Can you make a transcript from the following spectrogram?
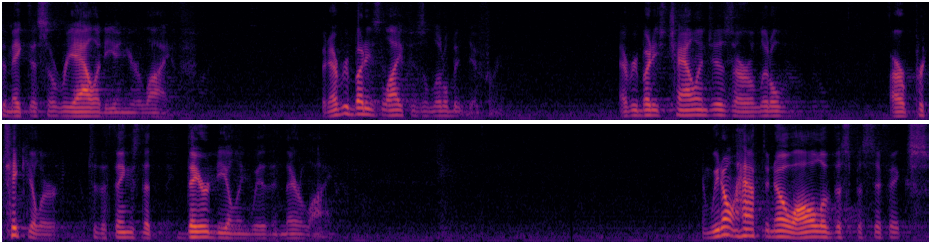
to make this a reality in your life. But everybody's life is a little bit different. Everybody's challenges are a little are particular to the things that they're dealing with in their life. And we don't have to know all of the specifics,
